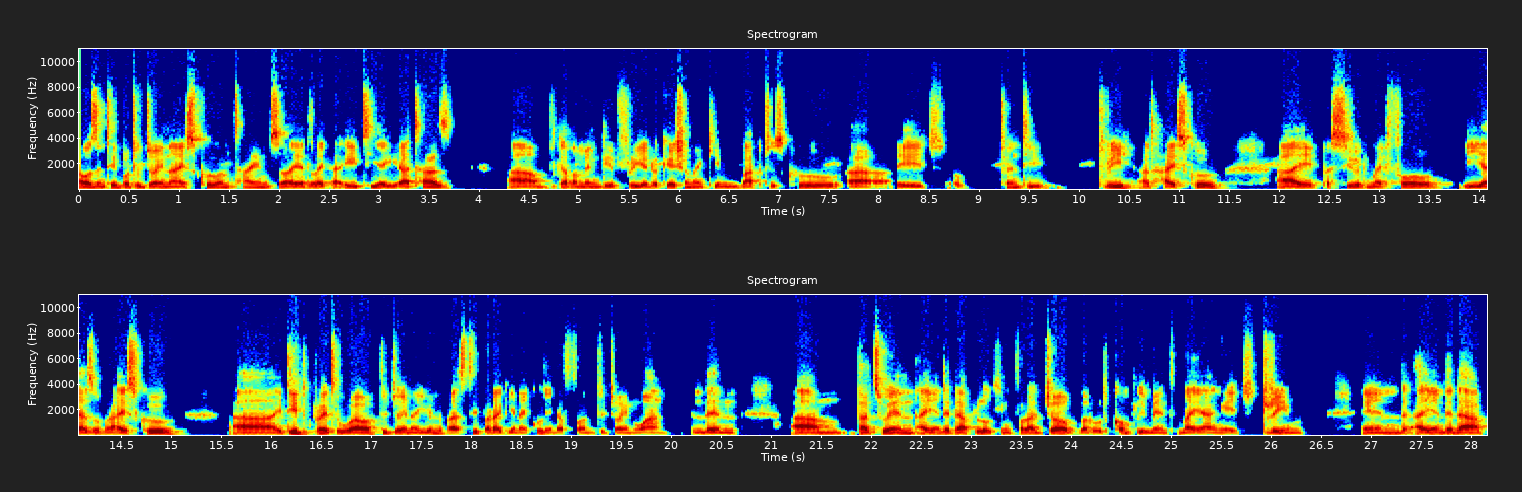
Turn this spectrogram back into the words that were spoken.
I wasn't able to join high school on time, so I had like a eight-year IATAs. Um, the government gave free education. I came back to school uh, at the age of 23 at high school. I pursued my four years of high school. Uh, I did pretty well to join a university, but again, I couldn't afford to join one. And then um, that's when I ended up looking for a job that would complement my young age dream. And I ended up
